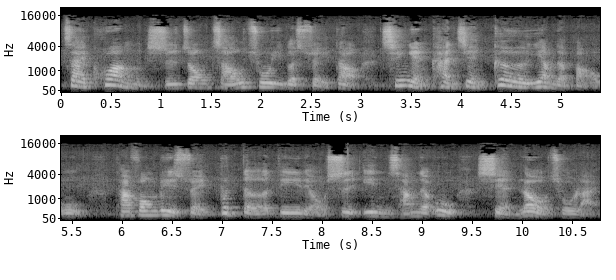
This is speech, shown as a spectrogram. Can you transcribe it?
在矿石中凿出一个水道，亲眼看见各样的宝物。它封闭水不得滴流，使隐藏的物显露出来。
